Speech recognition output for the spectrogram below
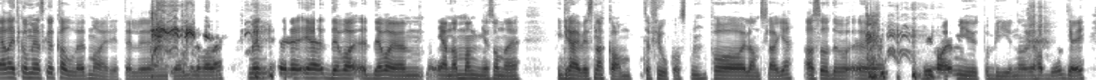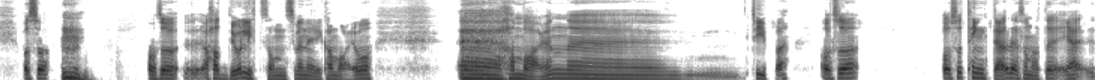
Jeg veit ikke om jeg skal kalle det et mareritt eller en drøm, eller hva det er. Men eh, jeg, det, var, det var jo en, en av mange sånne greier vi snakka om til frokosten på landslaget. Altså, det, eh, vi var jo mye ute på byen, og vi hadde det jo gøy. Og så, og så eh, hadde jo litt sånn Sven Erik, han var jo uh, Han var jo en uh, type. Og så og så tenkte jeg jo det sånn at jeg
